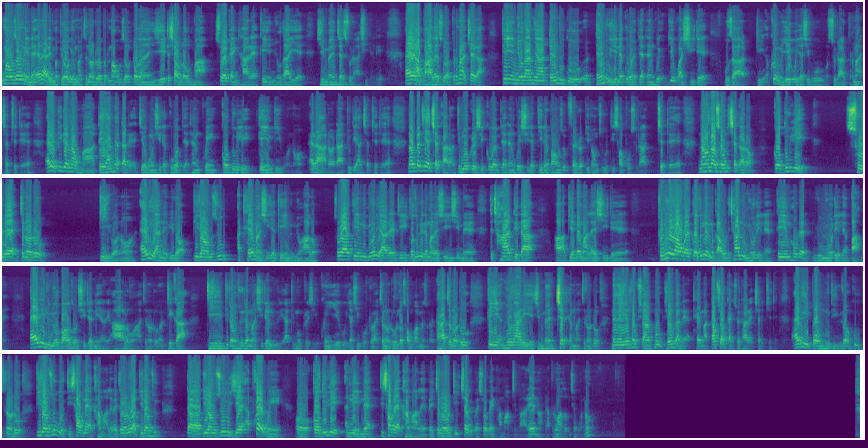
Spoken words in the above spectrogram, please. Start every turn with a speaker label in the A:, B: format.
A: ထမအောင်ဆုံးအနေနဲ့အဲ့ဒါတွေမပြောခင်မှာကျွန်တော်တို့ပထမအောင်ဆုံးတော်လန်ရေးတစ်လျှောက်လုံးမှာစွဲကင်ထားတဲ့ကရင်မျိုးသားရဲ့ရည်မှန်းချက်ဆိုတာရှိတယ်လေအဲ့ဒါဘာလဲဆိုတော့ပထမအချက်ကကရင်မျိုးသားများတန်းတူကိုတန်းတူရေးနဲ့ကိုယ်ဝင်ပြတ်တန်းခွင့်အပြည့်အဝရှိတဲ့ ဟိုစားဒီအခွင့်အရေးကိုရရှိဖို့ဆိုတာပထမအချက်ဖြစ်တယ်အဲ့ဒါပြီးတဲ့နောက်မှာတရားမျှတတဲ့အကျင့်ဝန်းရှိတဲ့ကိုယ်ဝပြတ်တန်းခွင့်ကော်တူလီကရင်ပြည်ပေါ့နော်အဲ့ဒါကတော့ဒါဒုတိယအချက်ဖြစ်တယ်နောက်တတိယအချက်ကတော့ဒီမိုကရေစီကိုယ်ဝပြတ်တန်းခွင့်ရှိတဲ့ပြည်နယ်ပေါင်းစုဖက်ဒရယ်ပြည်ထောင်စုကိုတည်ဆောက်ဖို့ဆိုတာဖြစ်တယ်နောက်နောက်ဆုံးတစ်ချက်ကတော့ကော်တူလီဆိုတဲ့ကျွန်တော်တို့ပြည်ပေါ့နော်အဲ့ဒီကနေပြီးတော့ပြည်တော်စုအแทမှာရှိတဲ့ကရင်လူမျိုးအားလုံး ဆိုတာကရင်လူမျိုးတွေအားတဲ့ဒီကော်သူတွေထဲမှာလည်းရှိရင်ရှိမယ်တခြားဒေသအအပြင်ဘက်မှာလည်းရှိတယ်ထိုမျိုးတော့ပဲကော်သူတွေမကဘူးတခြားလူမျိုးတွေလည်းကရင်မဟုတ်တဲ့လူမျိုးတွေလည်းပါမယ်အဲ့ဒီလူမျိုးပေါင်းစုံရှိတဲ့နေရာတွေအားလုံးကကျွန်တော်တို့အဓိက ဒီပြည်တော်စုထဲမှာရှိတဲ့လူတွေကဒီမိုကရေစီအခွင့်အရေးကိုရရှိဖို့အတွက်ကျွန်တော်တို့လှုပ်ဆောင်သွားမယ်ဆိုတာဒါကကျွန်တော်တို့ကရင်အမျိုးသားတွေရဲ့ရည်မှန်းချက်ထဲမှာကျွန်တော်တို့နိုင်ငံရေးလှုပ်ရှားမှုရုံးကန်တဲ့အထက်မှာတောက်လျှောက်ကင်ဆွဲထားတဲ့အချက်တွေဖြစ်တယ်။အဲ့ဒီပေါ်မူတည်ပြီးတော့အခုကျွန်တော်တို့ပြည်တော်စုကိုတိဆောက်မဲ့အခါမှာလည်းပဲကျွန်တော်တို့ကပြည်တော်စုပြည်တော်စုရဲ့အဖွဲ့ဝင်ဟိုကော်တူးလေးအနေနဲ့တိဆောက်တဲ့အခါမှာလည်းပဲကျွန်တော်တို့ဒီအချက်ကိုပဲဆွဲကင်ထားမှာဖြစ်ပါတယ်เนาะဒါပထမဆုံးအချက်ပေါ့နော်။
